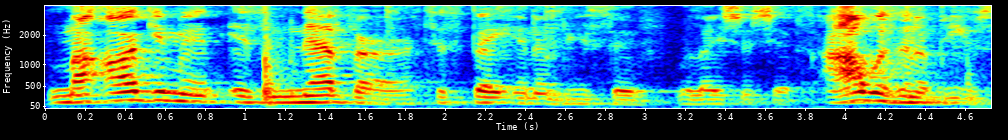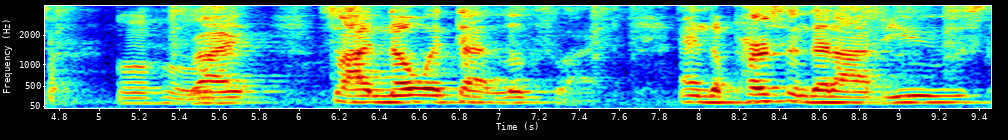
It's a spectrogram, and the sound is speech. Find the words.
my argument is never to stay in abusive relationships. I was an abuser, Mm-hmm. right? So I know what that looks like. And the person that I abused,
